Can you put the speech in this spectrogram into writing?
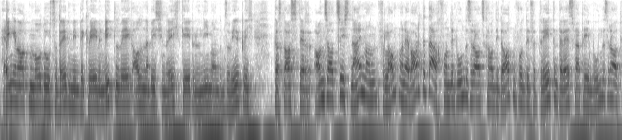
Hängemattenmodus oder eben im bequemen Mittelweg allen ein bisschen Recht geben und niemandem so wirklich, dass das der Ansatz ist. Nein, man verlangt, man erwartet auch von den Bundesratskandidaten, von den Vertretern der SVP im Bundesrat,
